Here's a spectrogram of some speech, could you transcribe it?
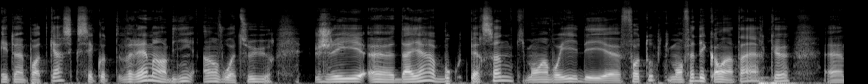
est un podcast qui s'écoute vraiment bien en voiture. J'ai euh, d'ailleurs beaucoup de personnes qui m'ont envoyé des euh, photos et qui m'ont fait des commentaires que, euh,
